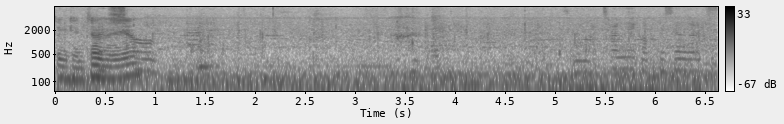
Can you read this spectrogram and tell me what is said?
좀 괜찮아요? 찬이가 고생을 했습니다.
